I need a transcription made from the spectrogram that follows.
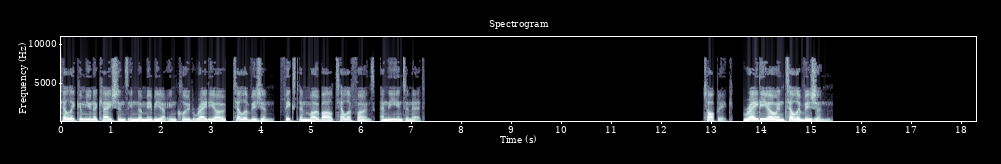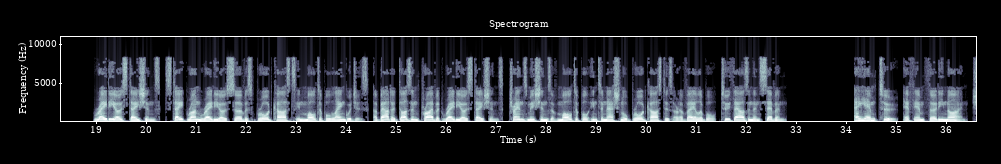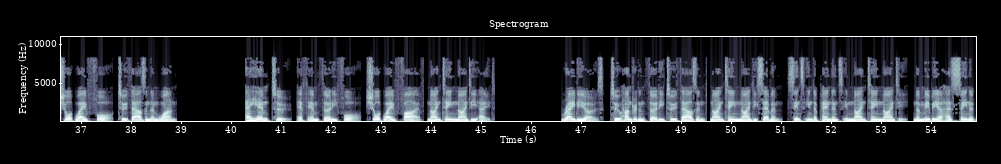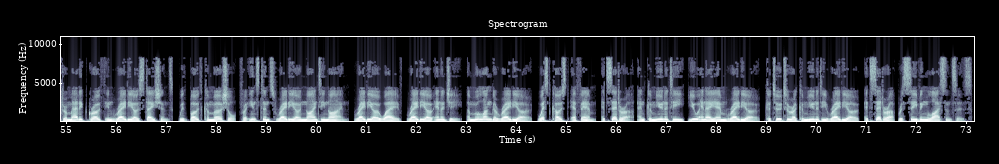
Telecommunications in Namibia include radio, television, fixed and mobile telephones, and the Internet. Radio and television Radio stations, state-run radio service broadcasts in multiple languages, about a dozen private radio stations, transmissions of multiple international broadcasters are available 2007, AM2, FM 39, shortwave 4 2001, AM2, FM 34, shortwave 5 1998. Radios, 232,000 1997. Since independence in 1990, Namibia has seen a dramatic growth in radio stations, with both commercial for instance Radio 99, Radio Wave, Radio Energy, Omulunga Radio, West Coast FM, etc. and community UNAM Radio, Katutura Community Radio, etc. receiving licenses.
